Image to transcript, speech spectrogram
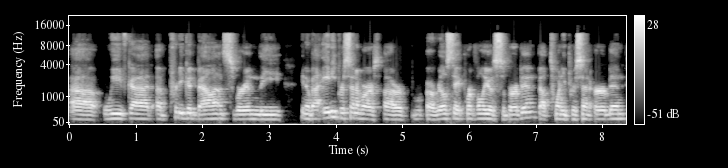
uh, we've got a pretty good balance. We're in the, you know, about 80% of our, our, our real estate portfolio is suburban, about 20% urban.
